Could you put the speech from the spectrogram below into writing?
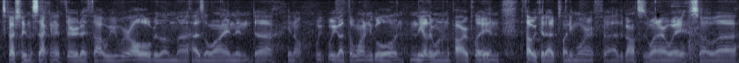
especially in the second and third. I thought we were all over them uh, as a line, and uh, you know we, we got the one goal and, and the other one on the power play, and I thought we could have had plenty more if uh, the bounces went our way. So.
